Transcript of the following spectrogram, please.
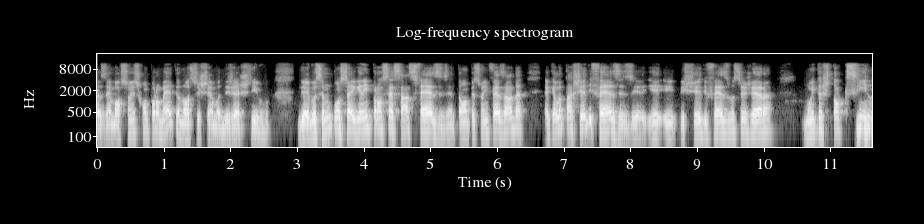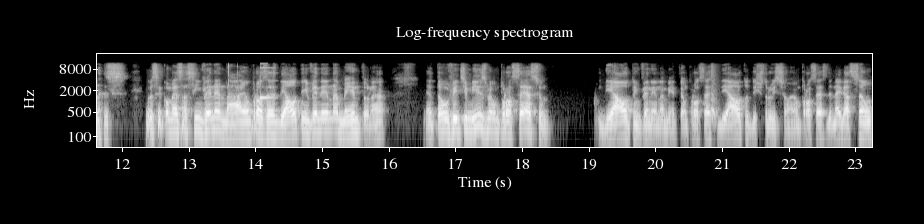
as emoções comprometem o nosso sistema digestivo. E aí você não consegue nem processar as fezes. Então, a pessoa enfesada é que ela está cheia de fezes. E, e, e cheia de fezes você gera muitas toxinas. Você começa a se envenenar. É um processo de autoenvenenamento, né? Então, o vitimismo é um processo de autoenvenenamento, é um processo de autodestruição, é um processo de negação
